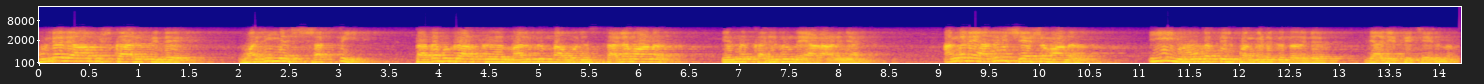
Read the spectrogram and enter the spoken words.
പുനരാവിഷ്കാരത്തിന്റെ വലിയ ശക്തി തടവുകാർക്ക് നൽകുന്ന ഒരു സ്ഥലമാണ് എന്ന് കരുതുന്നയാളാണ് ഞാൻ. അങ്ങനെ അതിനുശേഷമാണ് ഈ യോഗത്തിൽ പങ്കെടുക്കുന്നതിന് ഞാൻ എത്തിച്ചേരുന്നത്.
